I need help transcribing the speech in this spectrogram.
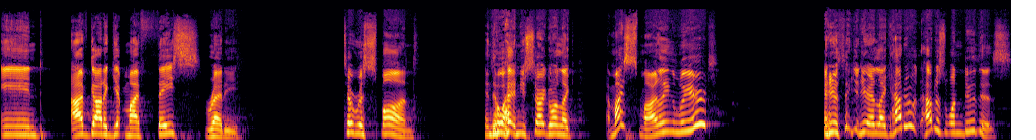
And I've got to get my face ready to respond in the way. And you start going like, am I smiling weird? And you're thinking, you're like, how, do, how does one do this?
